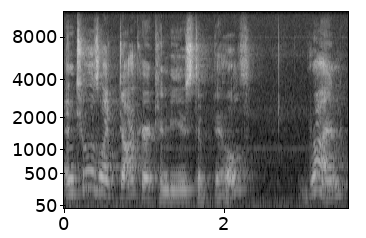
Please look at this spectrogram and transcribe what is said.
and tools like Docker can be used to build, run,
